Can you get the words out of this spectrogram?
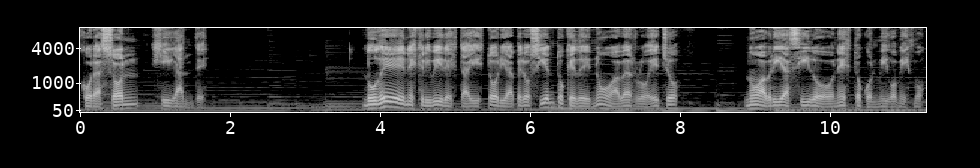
Corazón gigante. Dudé en escribir esta historia, pero siento que de no haberlo hecho, no habría sido honesto conmigo mismo.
